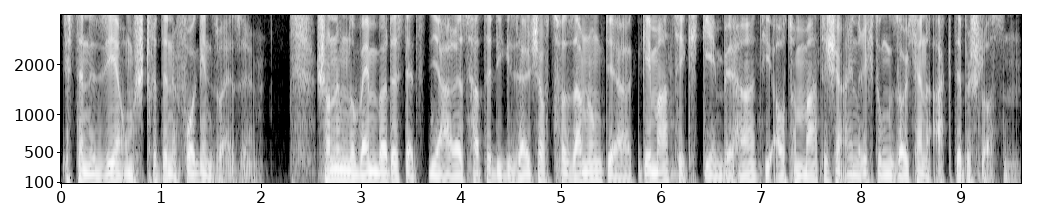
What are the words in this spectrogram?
ist eine sehr umstrittene Vorgehensweise. Schon im November des letzten Jahres hatte die Gesellschaftsversammlung der Gematik GmbH die automatische Einrichtung solch einer Akte beschlossen.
